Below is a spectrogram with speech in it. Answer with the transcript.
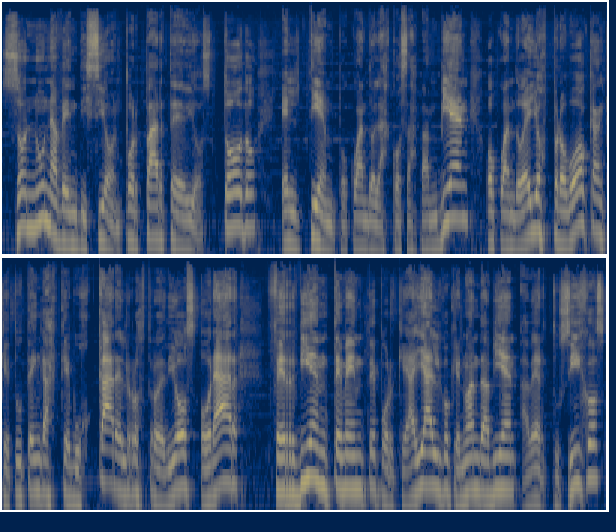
son una bendición por parte de Dios. Todo el tiempo, cuando las cosas van bien o cuando ellos provocan que tú tengas que buscar el rostro de Dios, orar fervientemente porque hay algo que no anda bien. A ver, tus hijos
